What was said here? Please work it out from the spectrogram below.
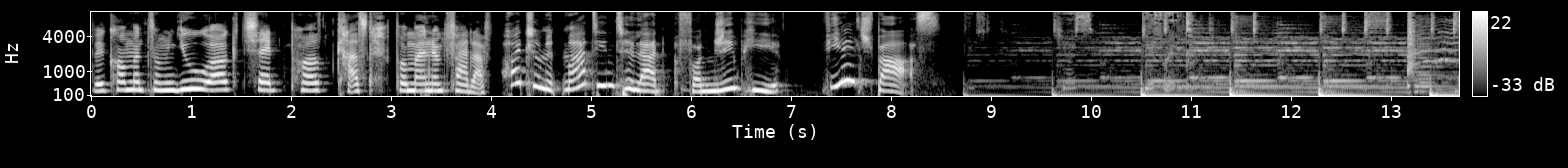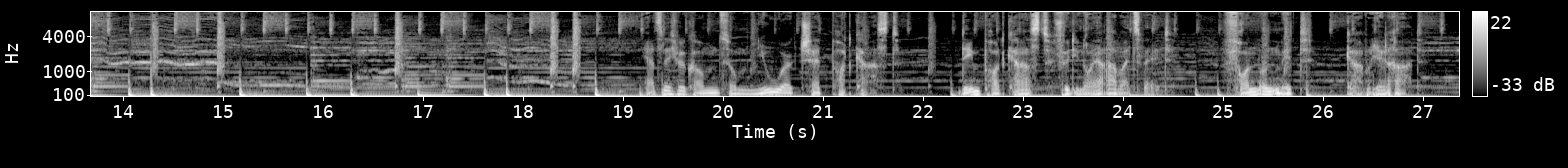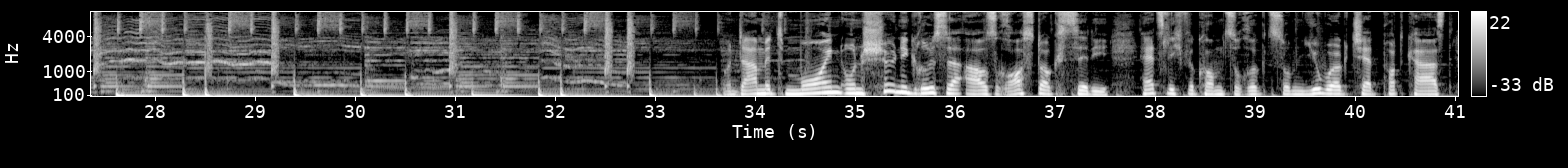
Willkommen zum New Work Chat Podcast von meinem Vater. Heute mit Martin Tillert von GP. Viel Spaß! Herzlich willkommen zum New Work Chat Podcast, dem Podcast für die neue Arbeitswelt. Von und mit Gabriel Rath. Und damit moin und schöne Grüße aus Rostock City. Herzlich willkommen zurück zum New Work Chat Podcast,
